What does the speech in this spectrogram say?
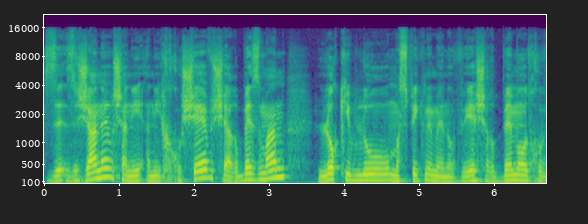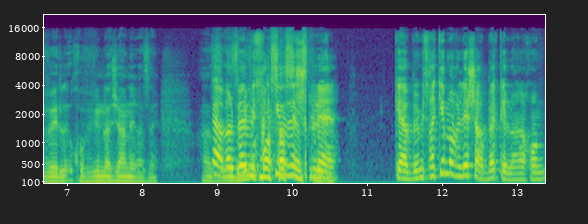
זה, זה ז'אנר שאני אני חושב שהרבה זמן לא קיבלו מספיק ממנו, ויש הרבה מאוד חובב, חובבים לז'אנר הזה. אז כן, אבל זה בדיוק כמו זה שונה. Creed. כן, במשחקים אבל יש הרבה כאילו, אנחנו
